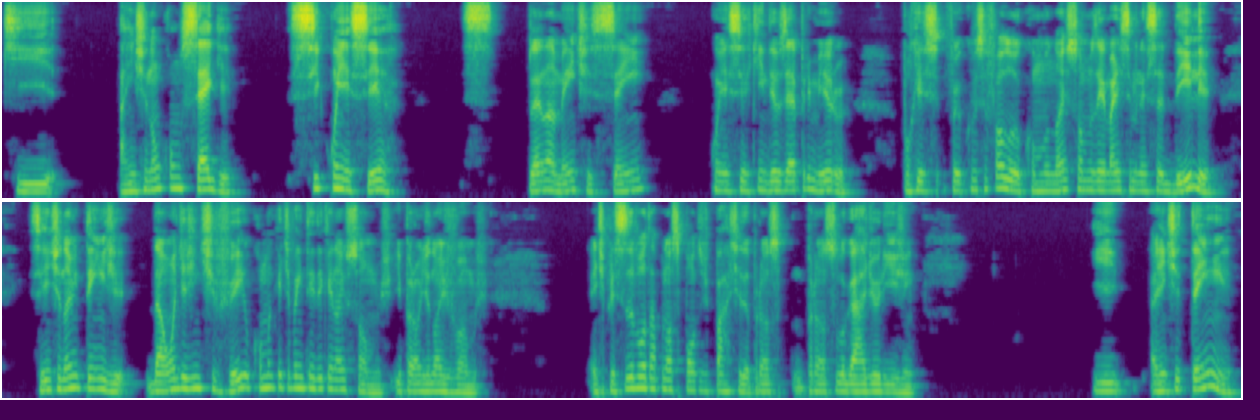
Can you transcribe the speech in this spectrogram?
que a gente não consegue se conhecer plenamente sem conhecer quem Deus é primeiro. Porque foi o que você falou, como nós somos a imagem e semelhança dele, se a gente não entende da onde a gente veio, como é que a gente vai entender quem nós somos e para onde nós vamos? A gente precisa voltar para o nosso ponto de partida, para o nosso, nosso lugar de origem. E a gente tem,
